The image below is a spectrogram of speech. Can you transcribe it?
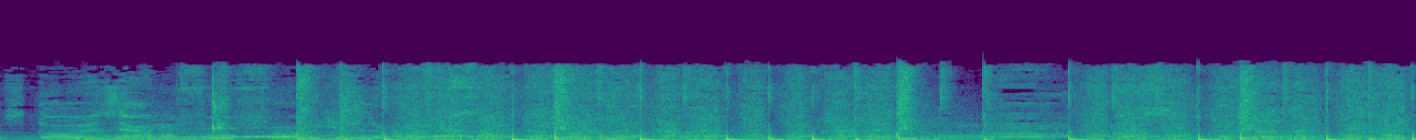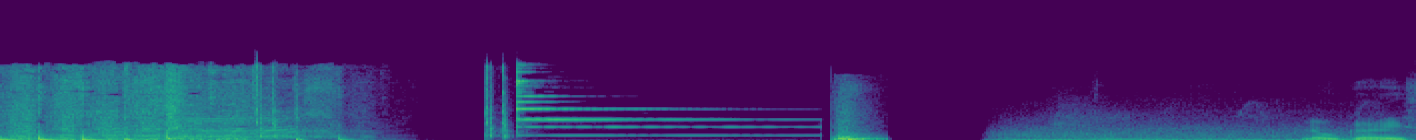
Hello guys.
